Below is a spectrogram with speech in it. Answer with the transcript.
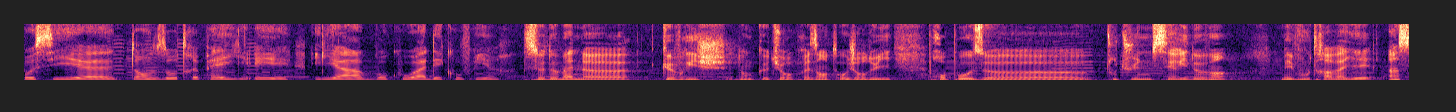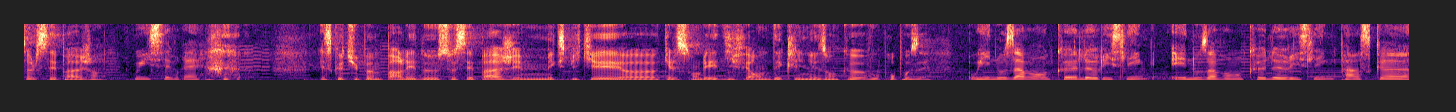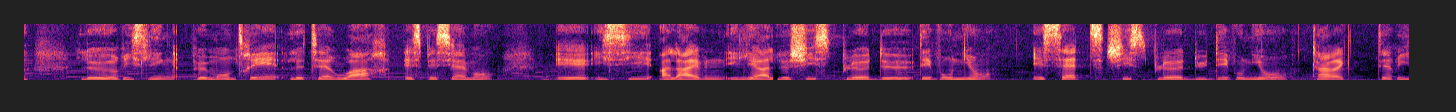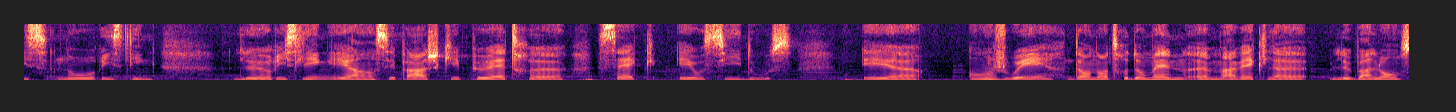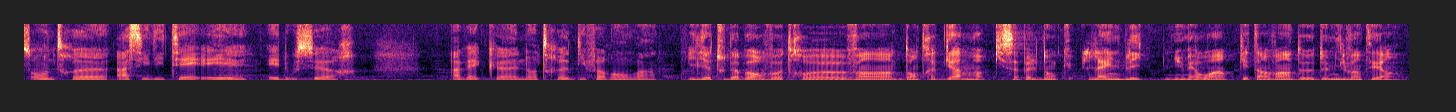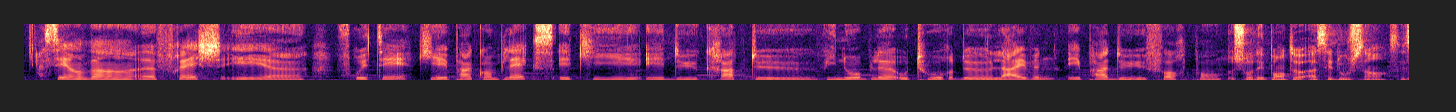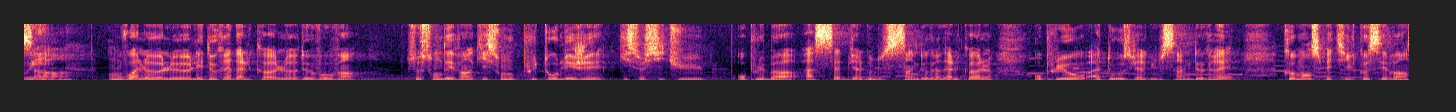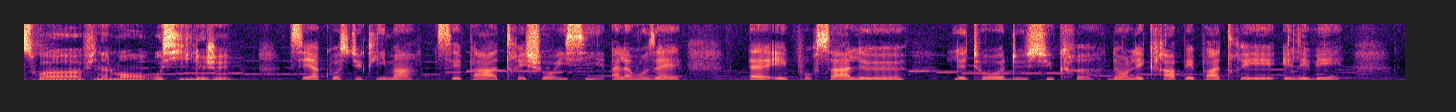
aussi euh, dans d'autres pays et il y a beaucoup à découvrir. Ce domaine euh, Quevrich, donc que tu représentes aujourd'hui, propose euh, toute une série de vins, mais vous travaillez un seul cépage. Oui, c'est vrai. Est-ce que tu peux me parler de ce cépage et m'expliquer euh, quelles sont les différentes déclinaisons que vous proposez? Oui, nous avons que le Riesling et nous avons que le Riesling parce que le Riesling peut montrer le terroir spécialement. Et ici, à Leiven, il y a le schiste bleu de Dévonion et cette schiste bleu du Dévonion caractérise nos Riesling. Le Riesling est un cépage qui peut être euh, sec et aussi douce. Et euh, on jouait dans notre domaine euh, avec le, balance entre euh, acidité et, et douceur avec euh, notre différents vins. Il y a tout d'abord votre euh, vin d'entrée de gamme qui s'appelle donc Lineblick numéro 1, qui est un vin de 2021. C'est un vin euh, fraîche et euh, fruité qui est pas complexe et qui est du grappe de vignoble autour de Leiven et pas du fort pont. Sur des pentes assez douces, hein, c'est Oui. ça. hein. On voit le- le- les degrés d'alcool de vos vins. Ce sont des vins qui sont plutôt légers, qui se situent au plus bas à 7,5 degrés d'alcool, au plus haut à 12,5 degrés. Comment se fait-il que ces vins soient finalement aussi légers? C'est à cause du climat. C'est pas très chaud ici à la Moselle euh, et pour ça le le taux de sucre dans les grappes est pas très élevé.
